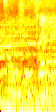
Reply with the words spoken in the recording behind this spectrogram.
São José,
